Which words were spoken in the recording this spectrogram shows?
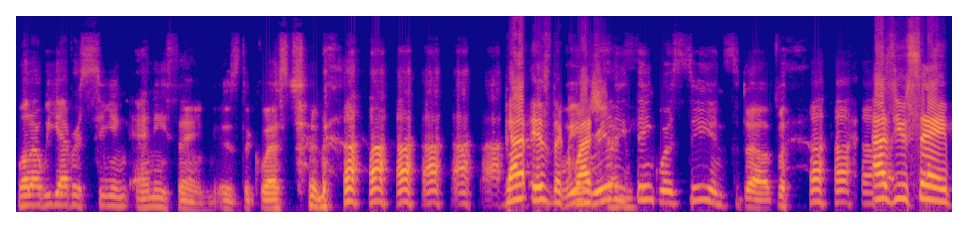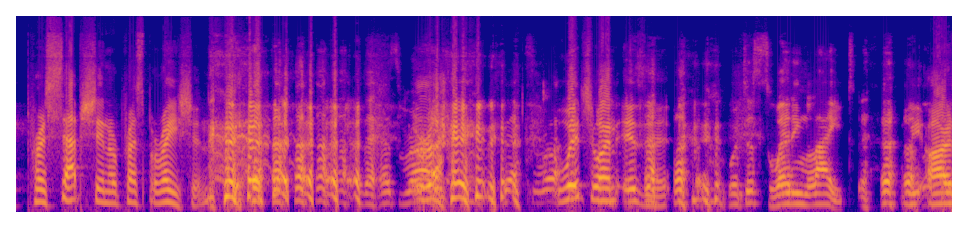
well, are we ever seeing anything? Is the question. That is the we question. We really think we're seeing stuff. As you say, perception or perspiration. That's right. Right. That's right. Which one is it? we're just sweating light. we are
